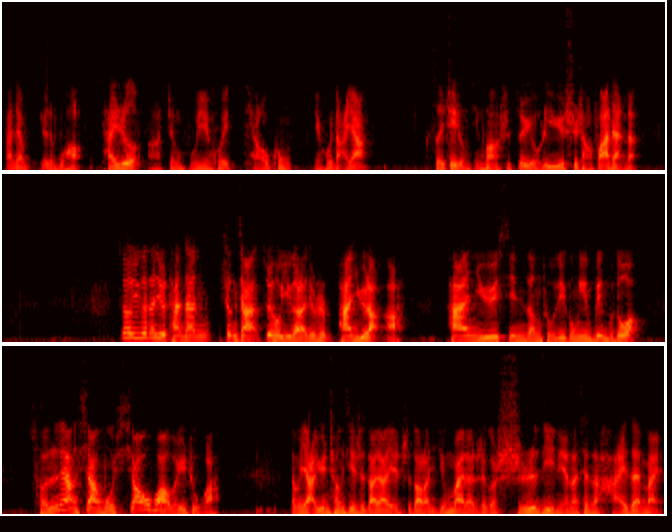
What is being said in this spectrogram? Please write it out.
大家觉得不好；太热啊，政府也会调控，也会打压，所以这种情况是最有利于市场发展的。最后一个呢，就谈谈剩下最后一个了，就是番禺了啊。番禺新增土地供应并不多，存量项目消化为主啊。那么雅运城其实大家也知道了，已经卖了这个十几年了，现在还在卖，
